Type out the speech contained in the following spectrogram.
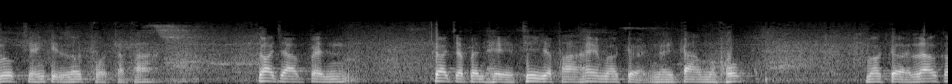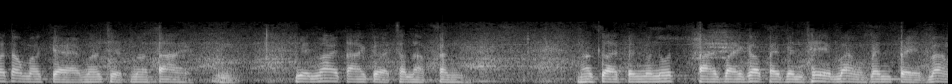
รูปเสียงกลิ่นรสผลทพะก็จะเป็นก็จะเป็นเหตุที่จะพาให้มาเกิดในกามมาพบมาเกิดแล้วก็ต้องมาแก่มาเจ็บมาตาย เวียนว่ายตายเกิดสลับกัน มาเกิดเป็นมนุษย์ตายไปก็ไปเป็นเทพบ้าง เป็นเปรตบ้าง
